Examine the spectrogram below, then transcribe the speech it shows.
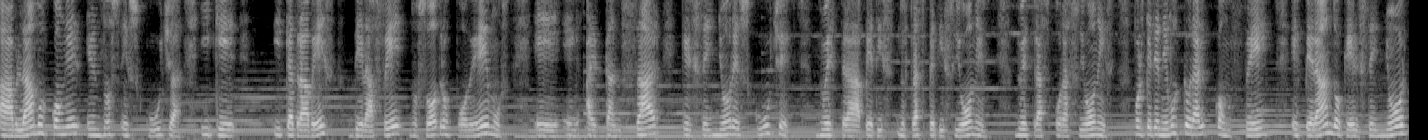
hablamos con Él, Él nos escucha y que, y que a través de la fe nosotros podemos eh, en alcanzar que el Señor escuche nuestra nuestras peticiones, nuestras oraciones, porque tenemos que orar con fe, esperando que el Señor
